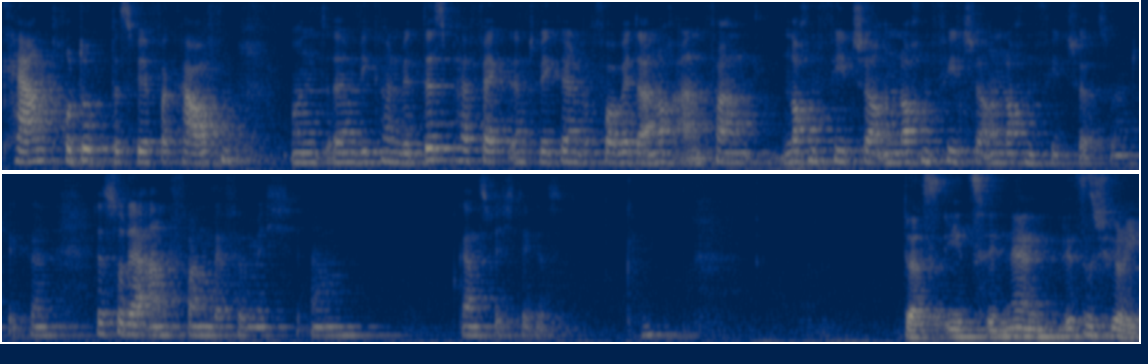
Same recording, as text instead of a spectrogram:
Kernprodukt, das wir verkaufen und äh, wie können wir das perfekt entwickeln, bevor wir dann noch anfangen, noch ein Feature und noch ein Feature und noch ein Feature zu entwickeln. Das ist so der Anfang, der für mich ähm, ganz wichtig ist. Das EC, nein, jetzt ist es schwierig.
